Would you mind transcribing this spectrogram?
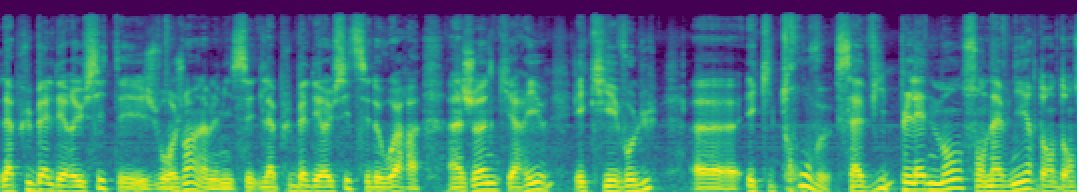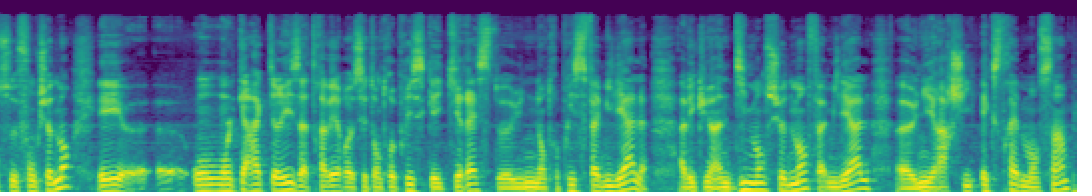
La plus belle des réussites, et je vous rejoins, Madame la Ministre, la plus belle des réussites, c'est de voir un, jeune qui arrive et qui évolue euh, et qui trouve sa vie pleinement, son avenir dans, dans ce fonctionnement. Et on, on, le caractérise à travers cette entreprise qui, qui reste une entreprise familiale avec un dimensionnement familial, euh, une hiérarchie extrêmement simple.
